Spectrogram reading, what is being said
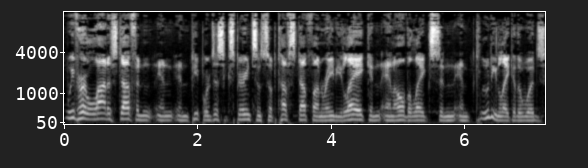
we've heard a lot of stuff, and, and, and people are just experiencing some tough stuff on Rainy Lake and, and all the lakes, and, including Lake of the Woods,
